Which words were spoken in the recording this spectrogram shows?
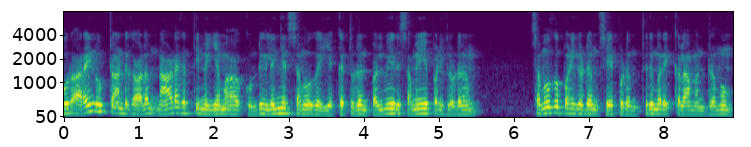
ஓர் அரை நூற்றாண்டு காலம் நாடகத்தை மையமாக கொண்டு இளைஞர் சமூக இயக்கத்துடன் பல்வேறு சமய பணிகளுடனும் சமூக பணிகளுடன் செயற்படும் திருமறை கலாமன்றமும்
